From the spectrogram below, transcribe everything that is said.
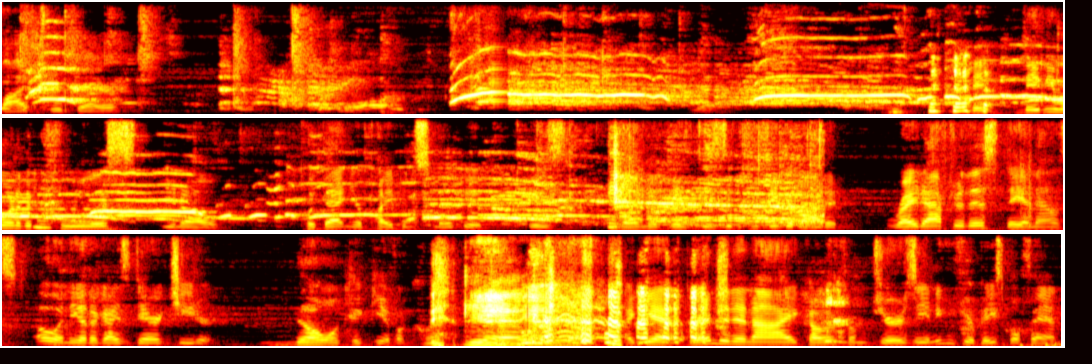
Five tool player. Maybe one of the coolest, you know, put that in your pipe and smoke it is moment is, is if you think about it. Right after this, they announced, oh, and the other guy's Derek Jeter. No one could give a crap. Yeah. You yeah. know, again, Brendan and I, coming from Jersey, and even if you're a baseball fan,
